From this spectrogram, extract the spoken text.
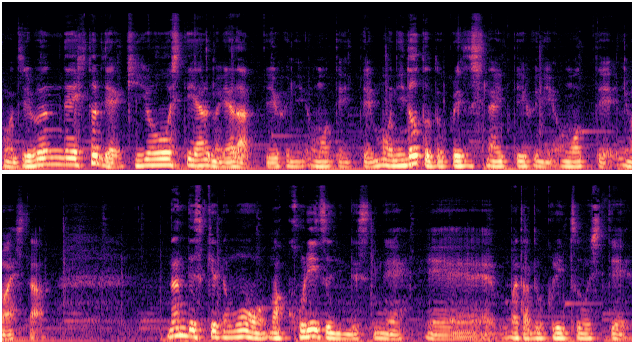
もう自分で一人で起業をしてやるの嫌だっていうふうに思っていてもう二度と独立しないっていうふうに思っていました。なんですけども、まあ、懲りずにですね、えー、また独立をして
